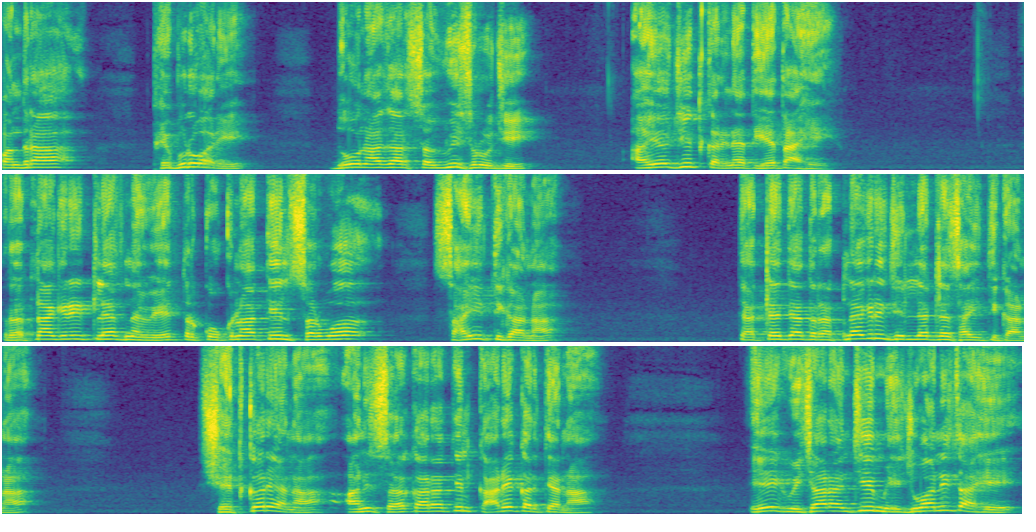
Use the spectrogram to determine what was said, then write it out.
पंधरा फेब्रुवारी दोन हजार सव्वीस रोजी आयोजित करण्यात येत आहे. रत्नागिरीतल्याच नव्हे तर कोकणातील सर्व साहित्यिकांना त्यातल्या त्यात रत्नागिरी जिल्ह्यातल्या साहित्यिकांना शेतकऱ्यांना आणि सहकारातील कार्यकर्त्यांना एक विचारांची मेजवानीच आहे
